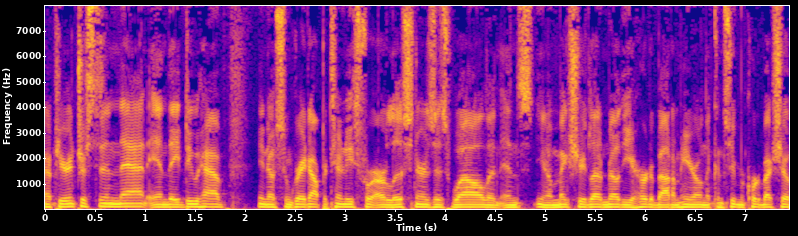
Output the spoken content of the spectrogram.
if you're interested in that, and they do have you know some great opportunities for our listeners as well, and, and you know make sure you let them know that you heard about them here on the Consumer Quarterback Show.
